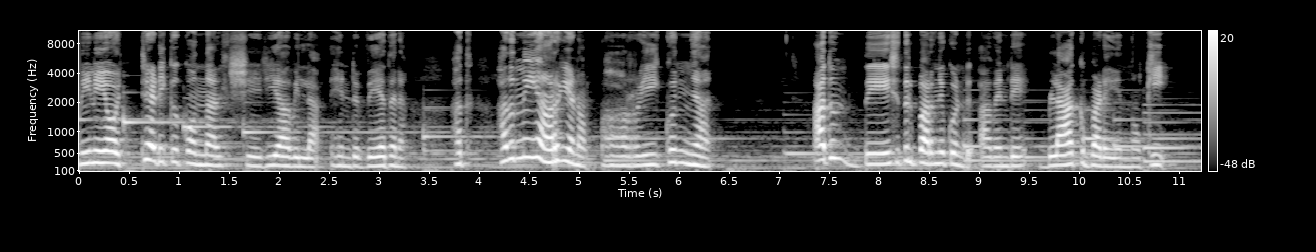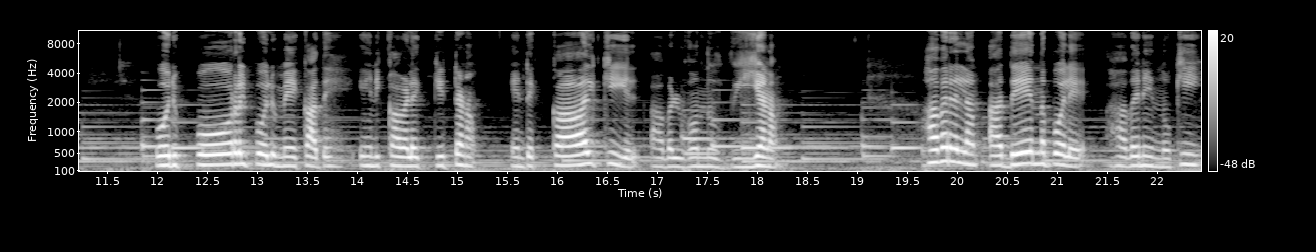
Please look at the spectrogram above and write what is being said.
നിന്നെ ഒറ്റയടിക്ക് കൊന്നാൽ ശരിയാവില്ല എന്റെ വേദന. അത് അത് നീ അറിയണം അറിയിക്കും ഞാൻ. അതും ദേഷ്യത്തിൽ പറഞ്ഞുകൊണ്ട് അവന്റെ ബ്ലാക്ക് പടയെ നോക്കി. ഒരു പോറൽ പോലും മേക്കാതെ എനിക്കവളെ കിട്ടണം. എന്റെ കാൽക്കീയിൽ അവൾ വന്നു വീയണം അവരെല്ലാം അതേ എന്ന പോലെ അവനെ നോക്കി.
